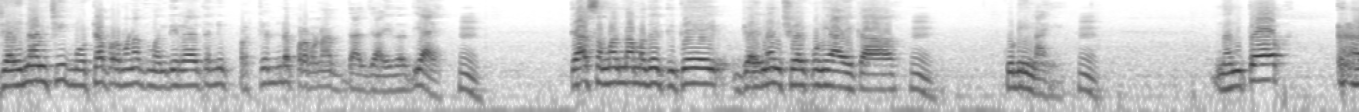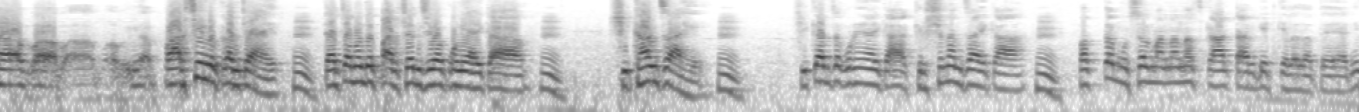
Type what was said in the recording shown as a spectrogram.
जैनांची मोठ्या प्रमाणात मंदिरं आहेत आणि प्रचंड प्रमाणात जाहिराती आहेत. हम्म, त्या संबंधामध्ये तिथे जैनांशिवाय कुणी आहे का? कुणी नाही. नंतर पारसी लोकांचे आहेत. त्याच्यामध्ये पारशांशिवाय कोणी आहे का? शिखांचं आहे. शिखांचं कोणी आहे का? ख्रिश्चनांचं आहे का? फक्त मुसलमानांनाच का टार्गेट केलं जातंय? आणि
